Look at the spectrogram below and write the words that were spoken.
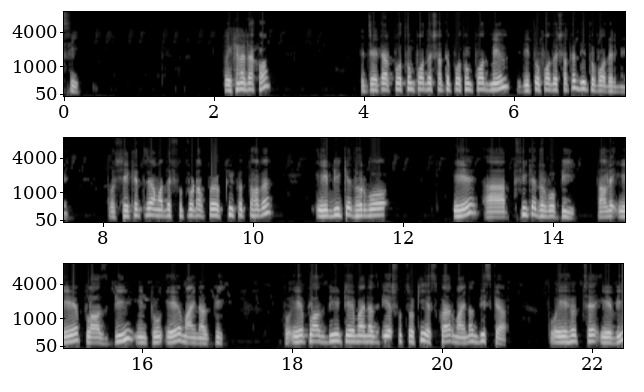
three তো এখানে দেখো যে এটার প্রথম পদের সাথে প্রথম পদ মিল, দ্বিতীয় পদের সাথে দ্বিতীয় পদের মিল। তো সেক্ষেত্রে আমাদের সূত্রটা প্রয়োগ কী করতে হবে? এ বিকে ধরবো এ আর থ্রিকে ধরবো বি তাহলে A plus B into A minus B তো A plus B into A minus B এর সূত্র কি? স্কোয়ার মাইনাস বি স্কোয়ার তো এ হচ্ছে A B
